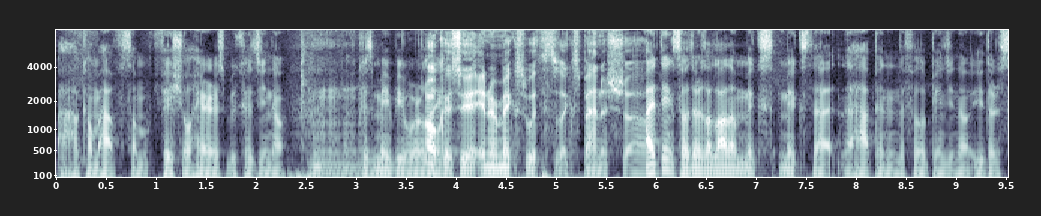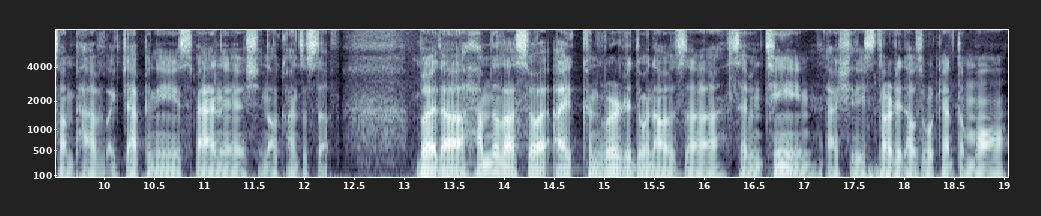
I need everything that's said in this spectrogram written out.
how come I have some facial hairs because you know because maybe we're like. okay, so you're intermixed with like Spanish. Uh, I think so. There's a lot of mix mix that, that happen in the Philippines. You know, either some have like Japanese, Spanish, and all kinds of stuff. But uh, alhamdulillah, so I, I converted when I was uh, 17. Actually, started. I was working at the mall,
